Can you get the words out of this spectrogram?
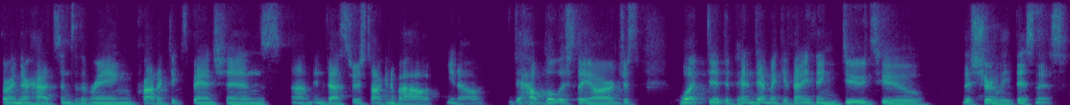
throwing their hats into the ring, product expansions, um, investors talking about, you know, how bullish they are. Just what did the pandemic, if anything, do to the Surely business?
